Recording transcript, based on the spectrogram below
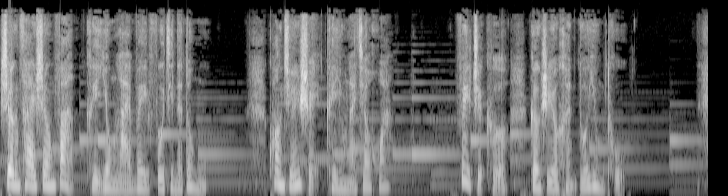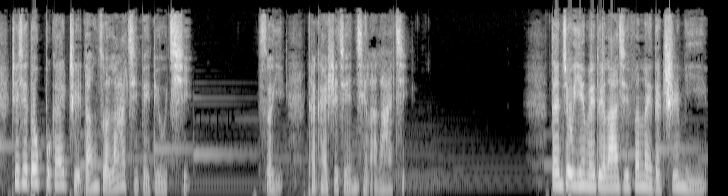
剩菜剩饭可以用来喂附近的动物，矿泉水可以用来浇花，废纸壳更是有很多用途。这些都不该只当做垃圾被丢弃，所以他开始捡起了垃圾。但就因为对垃圾分类的痴迷，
